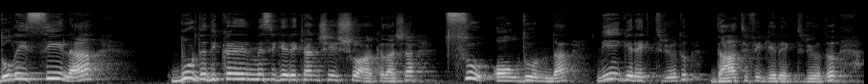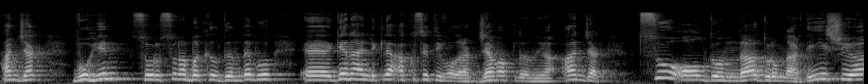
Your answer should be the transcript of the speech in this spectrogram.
Dolayısıyla burada dikkat edilmesi gereken şey şu arkadaşlar. Su olduğunda neye gerektiriyordu? Datifi gerektiriyordu. Ancak wohin sorusuna bakıldığında bu e, genellikle akusatif olarak cevaplanıyor. Ancak su olduğunda durumlar değişiyor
